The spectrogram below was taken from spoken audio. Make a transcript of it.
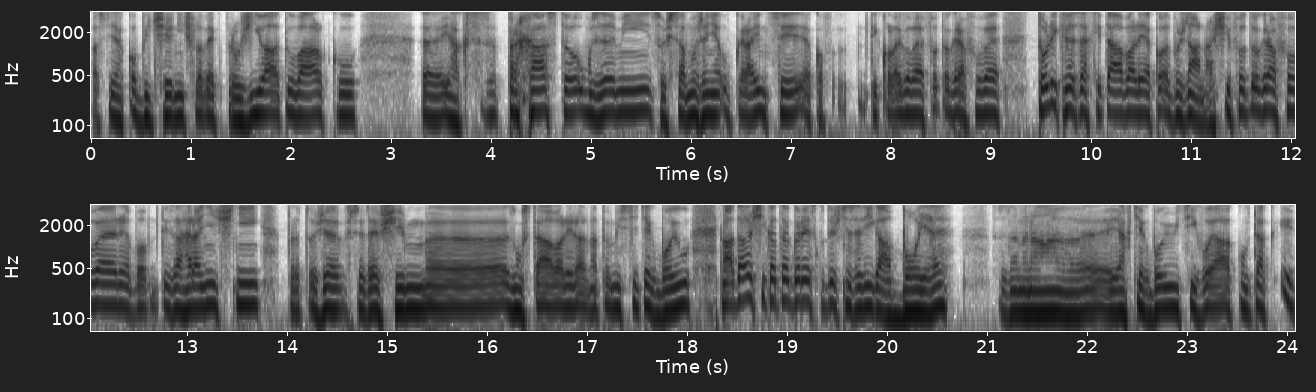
vlastně jak obyčejný člověk prožívá tu válku, eh, jak prchá z toho území, což samozřejmě Ukrajinci, jako ty kolegové fotografové, tolik nezachytávali jako možná naši fotografové nebo ty zahraniční, protože především eh, zůstávali na, na tom místě těch bojů. No a další kategorie skutečně se týká boje, to znamená eh, jak těch bojujících vojáků, tak i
